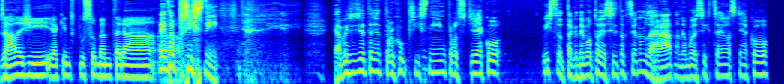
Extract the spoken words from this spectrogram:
záleží, jakým způsobem teda... Je to přísný. Já bych říct, že to je trochu přísný, prostě jako, víš co, tak nebo to, jestli to chce jenom zahrát, anebo jestli chce vlastně jako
